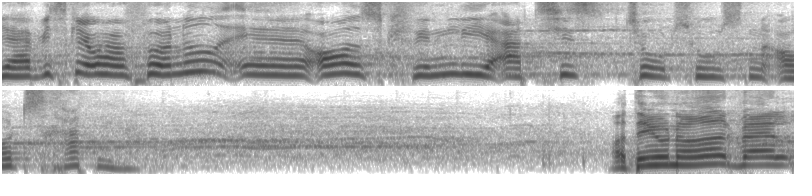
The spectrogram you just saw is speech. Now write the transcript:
Ja, vi skal jo have fundet øh, årets kvindelige artist 2013. Og det er jo noget af et valg.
